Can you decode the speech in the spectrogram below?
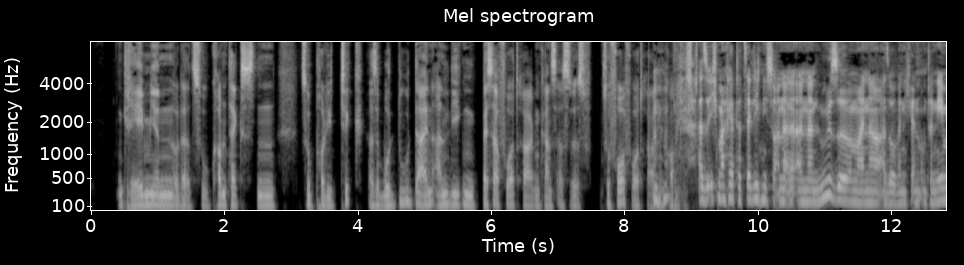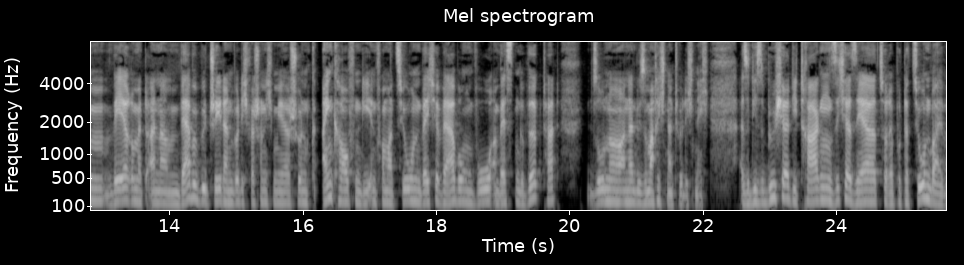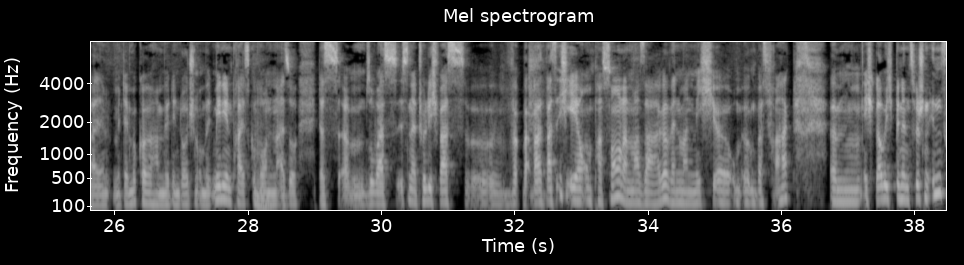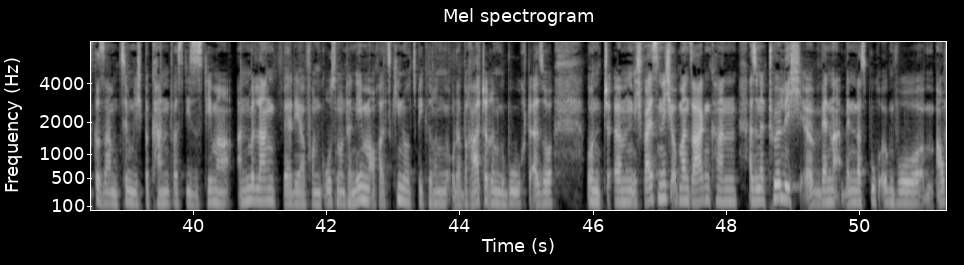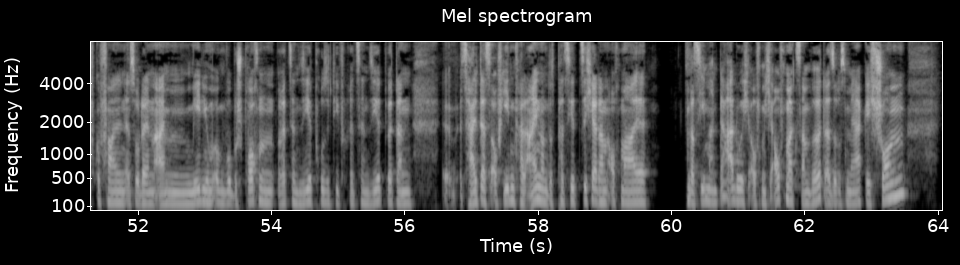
Gremien oder zu Kontexten, zu Politik, also wo du dein Anliegen besser vortragen kannst, als du es zuvor vortragen mhm. konntest? Also ich mache ja tatsächlich nicht so eine Analyse meiner, also wenn ich ein Unternehmen wäre mit einem Werbebudget, dann würde ich wahrscheinlich mir schön einkaufen, die Informationen, welche Werbung wo am besten gewirkt hat. So eine Analyse mache ich natürlich nicht. Also diese Bücher, die tragen sicher sehr zur Reputation bei, weil mit der Mücke haben wir den Deutschen Umweltmedienpreis gewonnen. Mhm. Also das ähm, sowas ist natürlich was, äh, was ich eher en passant dann mal sage, wenn man mich äh, um irgendwas fragt. Ähm, ich glaube, ich bin inzwischen insgesamt ziemlich bekannt, was dieses Thema anbelangt. Werde ja von großen Unternehmen auch als Keynote-Speakerin oder Beraterin gebucht. Also und ähm, ich weiß nicht, ob man sagen kann. Also natürlich, äh, wenn wenn das Buch irgendwo aufgefallen ist oder in einem Medium irgendwo besprochen, rezensiert, positiv rezensiert wird, dann zahlt das auf jeden Fall ein und das passiert sicher dann auch mal dass jemand dadurch auf mich aufmerksam wird. Also das merke ich schon.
